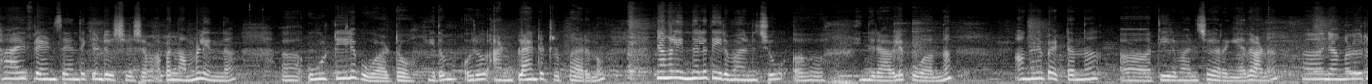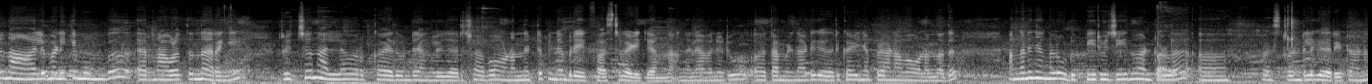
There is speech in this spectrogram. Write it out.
ഹായ് ഫ്രണ്ട്സ് എന്തൊക്കെയുണ്ട് വിശേഷം? അപ്പം നമ്മൾ ഇന്ന് ഊട്ടിയിൽ പോവാം കേട്ടോ ഇതും ഒരു അൺപ്ലാൻഡ് ട്രിപ്പായിരുന്നു ഞങ്ങൾ ഇന്നലെ തീരുമാനിച്ചു ഇന്ന് രാവിലെ പോവാമെന്ന് അങ്ങനെ പെട്ടെന്ന് തീരുമാനിച്ച് ഇറങ്ങിയതാണ്. ഞങ്ങളൊരു നാല് മണിക്ക് മുമ്പ് എറണാകുളത്ത് നിന്ന് ഇറങ്ങി. റിച്ചു നല്ല ഉറക്കമായതുകൊണ്ട് ഞങ്ങൾ വിചാരിച്ചു അവ ഉണന്നിട്ട് പിന്നെ ബ്രേക്ക്ഫാസ്റ്റ് കഴിക്കാമെന്ന്. അങ്ങനെ അവനൊരു തമിഴ്നാട് കയറി കഴിഞ്ഞപ്പോഴാണ് അവ ഉണന്നത്. അങ്ങനെ ഞങ്ങൾ ഉടുപ്പി രുചി എന്ന് പറഞ്ഞിട്ടുള്ള റെസ്റ്റോറന്റിൽ കയറിയിട്ടാണ്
